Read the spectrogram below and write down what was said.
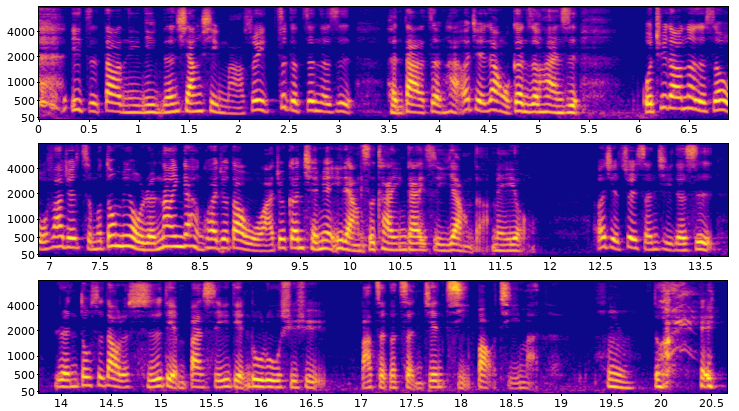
一直到你，你能相信吗？所以这个真的是很大的震撼，而且让我更震撼的是，我去到那的时候，我发觉怎么都没有人，那应该很快就到我啊，就跟前面一两次看应该是一样的啊，没有。而且最神奇的是，人都是到了十点半、十一点，陆陆续续把整个整间挤爆、挤满了。嗯，对，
